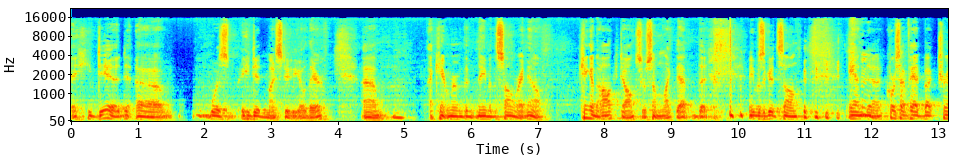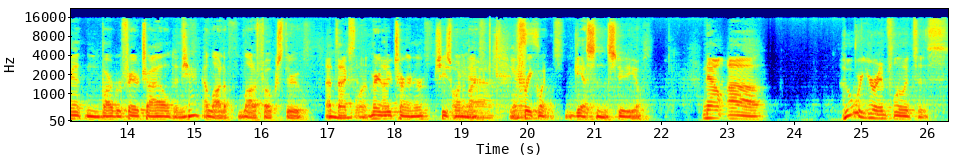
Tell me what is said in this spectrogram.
he did uh, was he did in my studio there. Um, I can't remember the name of the song right now. King of the Honky Tonks or something like that. That it was a good song, and uh, of course I've had Buck Trent and Barbara Fairchild and a lot of a lot of folks through. That's excellent. Mary Lou Turner. She's one of yeah. my Yes. frequent guests in the studio. Now, uh, who were your influences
